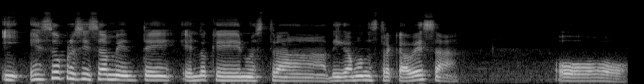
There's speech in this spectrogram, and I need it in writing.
y eso precisamente es lo que nuestra, digamos, nuestra cabeza, o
